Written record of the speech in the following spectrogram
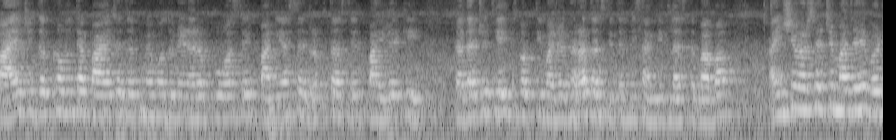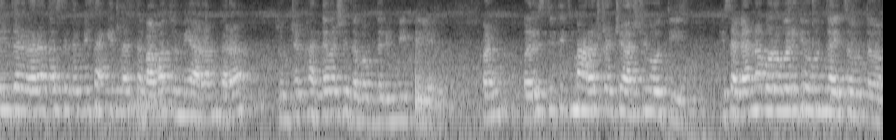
पायाची जखम त्या पायाच्या जखमेमधून येणारं पू असेल पाणी असेल रक्त असेल पाहिलं की कदाचित हेच व्यक्ती माझ्या घरात असते तर मी सांगितलं असतं बाबा ऐंशी वर्षाचे माझे वडील जर घरात असते तर मी सांगितलं असतं बाबा तुम्ही आराम करा तुमच्या खांद्यावरची जबाबदारी मी केलेली पण परिस्थितीच महाराष्ट्राची अशी होती की सगळ्यांना बरोबर घेऊन जायचं होतं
